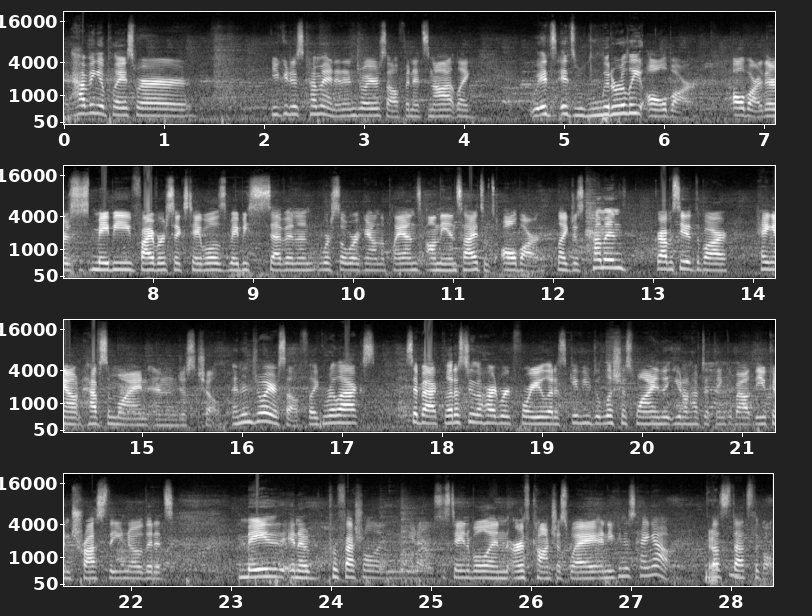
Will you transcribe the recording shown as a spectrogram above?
having a place where you can just come in and enjoy yourself, and it's not like it's it's literally all bar. All bar. There's maybe five or six tables, maybe seven, and we're still working on the plans on the inside, so it's all bar. Like just come in, grab a seat at the bar, hang out, have some wine, and just chill and enjoy yourself. Like relax, sit back, let us do the hard work for you. Let us give you delicious wine that you don't have to think about, that you can trust, that you know that it's made in a professional and you know sustainable and earth conscious way, and you can just hang out. That's that's the goal.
